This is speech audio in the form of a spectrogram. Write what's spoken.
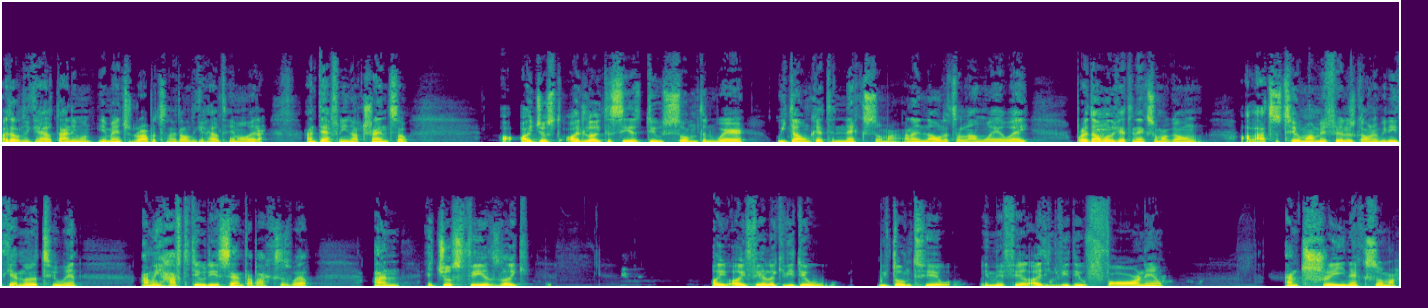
I don't think it helped anyone. You mentioned Robertson. I don't think it helped him either. And definitely not Trent. So I just, I'd like to see us do something where we don't get to next summer. And I know that's a long way away, but I don't want to get to next summer going, oh, that's just two more midfielders going we need to get another two in. And we have to do these centre backs as well. And it just feels like I, I feel like if you do, we've done two in midfield. I think if you do four now and three next summer,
